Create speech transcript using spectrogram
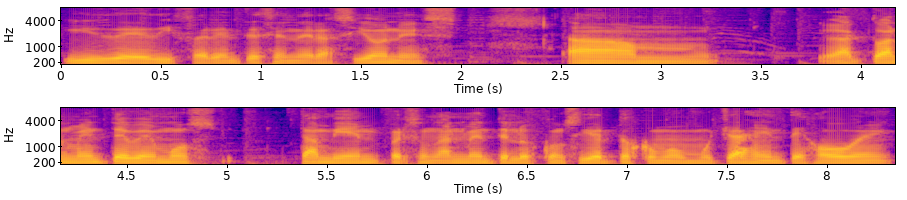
y de diferentes generaciones. Actualmente vemos también personalmente los conciertos como mucha gente joven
